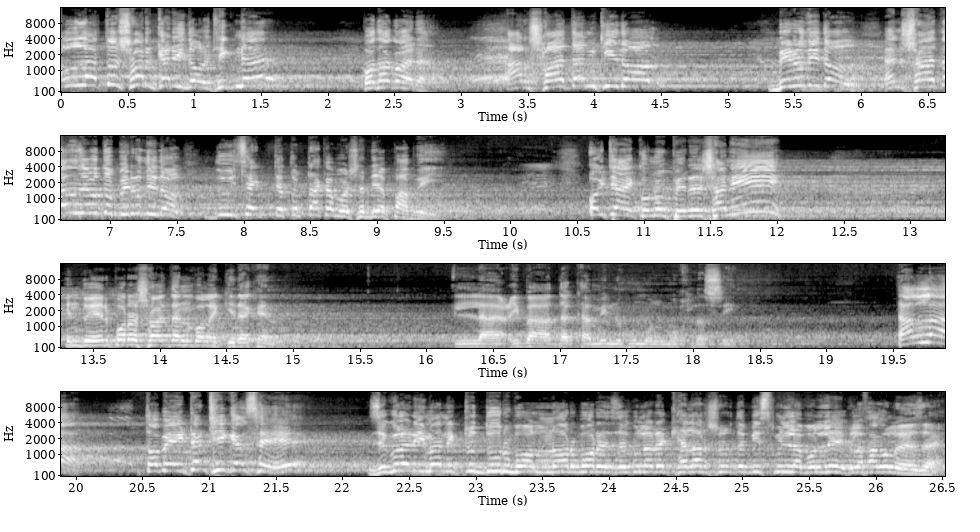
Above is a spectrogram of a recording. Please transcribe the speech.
আল্লাহ তো সরকারি দল, ঠিক না? কথা কয় না। আর শয়তান কি দল? বিরোধী দল। শয়তান যেহেতু বিরোধী দল, দুই সাইডটা তো টাকা পয়সা দিয়ে পাবেই। ওইটায় কোনো পেরেশানি? কিন্তু এরপরও শয়তান বলে কি দেখেন? আল্লাহ, তবে এটা ঠিক আছে, যেগুলোর ইমান একটু দুর্বল, নরবরে, যেগুলোর খেলার শুরুতে বিসমিল্লা বললে এগুলো পাগল হয়ে যায়।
